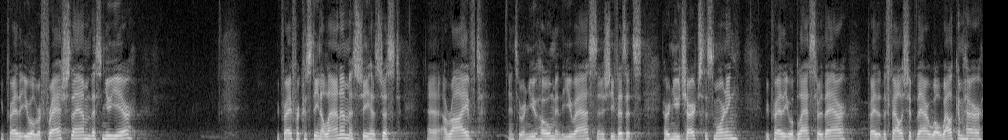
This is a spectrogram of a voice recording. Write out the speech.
We pray that you will refresh them this new year. We pray for Christina Lanham as she has just uh, arrived into her new home in the U.S. and as she visits her new church this morning. We pray that you will bless her there. Pray that the fellowship there will welcome her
